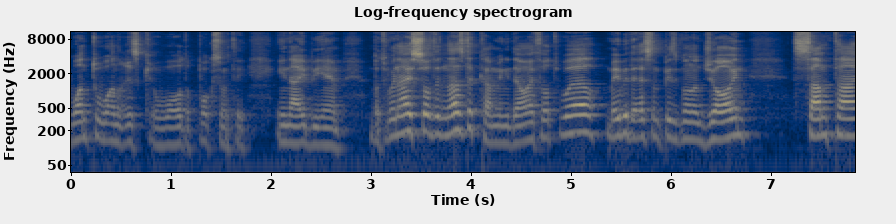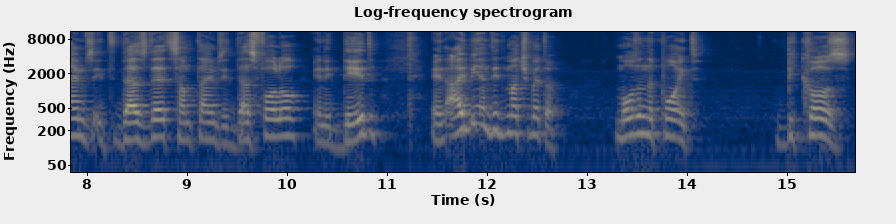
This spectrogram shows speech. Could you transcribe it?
one-to-one -one risk reward approximately in IBM. But when I saw the Nasdaq coming down, I thought, well, maybe the S&P is going to join. Sometimes it does that, sometimes it does follow, and it did. And IBM did much better, more than the point, because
